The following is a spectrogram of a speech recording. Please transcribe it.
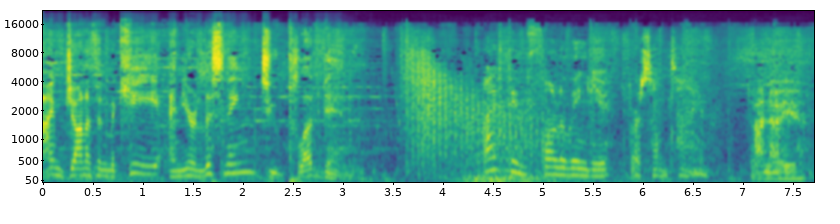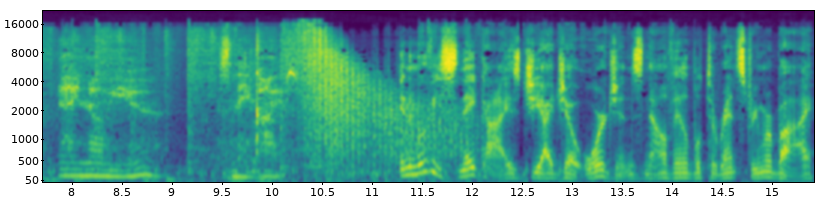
I'm Jonathan McKee, and you're listening to Plugged In. I've been following you for some time. Do I know you? I know you, Snake Eyes. In the movie Snake Eyes, G.I. Joe Origins, now available to rent, stream, or buy,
